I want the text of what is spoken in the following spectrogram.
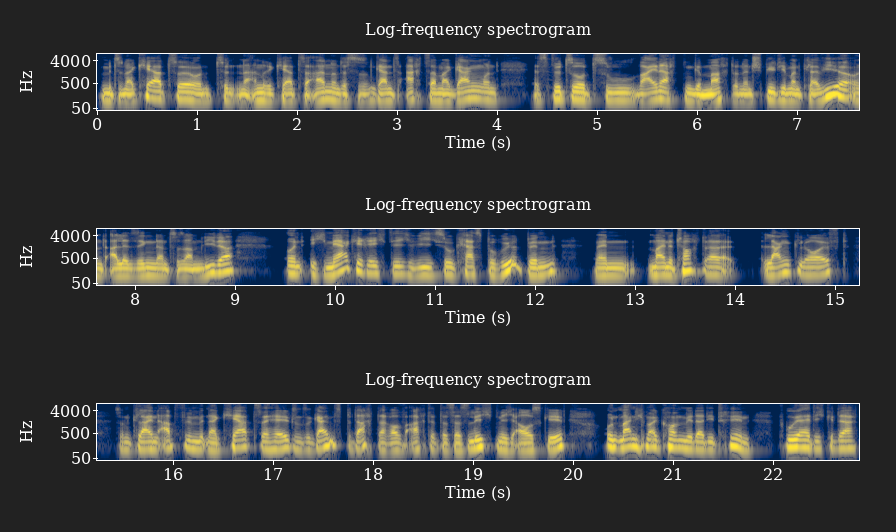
mit so einer Kerze und zünden eine andere Kerze an und das ist ein ganz achtsamer Gang und das wird so zu Weihnachten gemacht und dann spielt jemand Klavier und alle singen dann zusammen Lieder und ich merke richtig, wie ich so krass berührt bin, wenn meine Tochter langläuft, so einen kleinen Apfel mit einer Kerze hält und so ganz bedacht darauf achtet, dass das Licht nicht ausgeht und manchmal kommen mir da die Tränen. Früher hätte ich gedacht,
